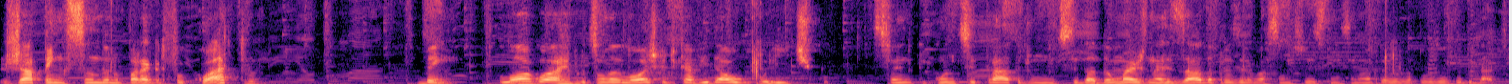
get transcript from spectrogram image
já pensando no parágrafo 4. Bem, logo há a reprodução da lógica de que a vida é algo político, sendo que quando se trata de um cidadão marginalizado, a preservação de sua existência não é prezada pelas autoridades.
